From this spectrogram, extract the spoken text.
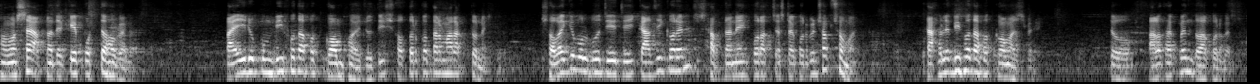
সমস্যা আপনাদেরকে পড়তে হবে না। বা এইরকম বিপদ আপদ কম হয়, যদি সতর্কতার মারাত্ম নেই। সবাইকে বলব যে, যেই কাজই করেন, সাবধানে করার চেষ্টা করবেন সব সময় তাহলে বিপদ আপদ কম আসবে। তো ভালো থাকবেন, দোয়া করবেন।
